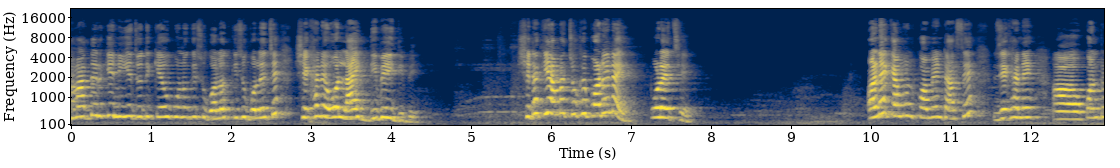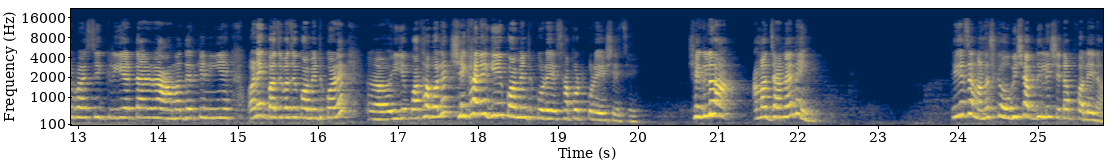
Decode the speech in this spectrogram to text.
আমাদেরকে নিয়ে যদি কেউ কোনো কিছু গলত কিছু বলেছে, সেখানে ও লাইক দিবেই দিবে। সেটা কি আমার চোখে পড়ে নাই? পড়েছে। অনেক এমন কমেন্ট আছে, যেখানে কন্ট্রোভার্সি ক্রিয়েটাররা আমাদেরকে নিয়ে অনেক বাজে বাজে কমেন্ট করে ইয়ে কথা বলে, সেখানে গিয়ে কমেন্ট করে সাপোর্ট করে এসেছে। সেগুলো আমার জানা নেই। ঠিক আছে, মানুষকে অভিশাপ দিলে সেটা ফলে না।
